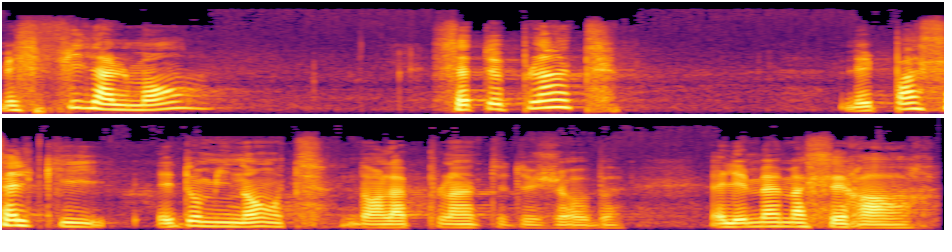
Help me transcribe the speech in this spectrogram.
Mais finalement, cette plainte n'est pas celle qui est dominante dans la plainte de Job. Elle est même assez rare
